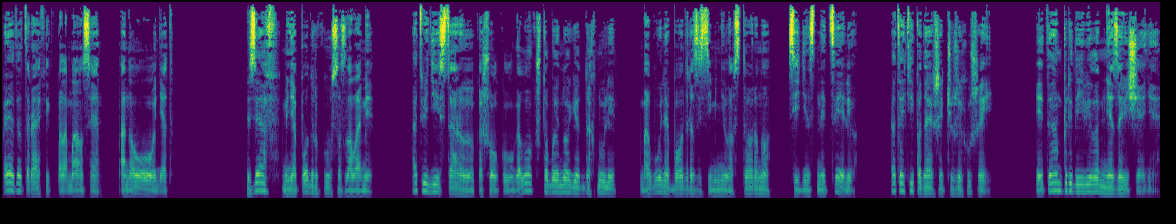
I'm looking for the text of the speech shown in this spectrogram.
этот трафик поломался, а нового нет. Взяв меня под руку со словами «Отведи старую кошелку в уголок, чтобы ноги отдохнули», бабуля бодро засеменила в сторону с единственной целью — отойти подальше от чужих ушей и там предъявила мне завещание.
